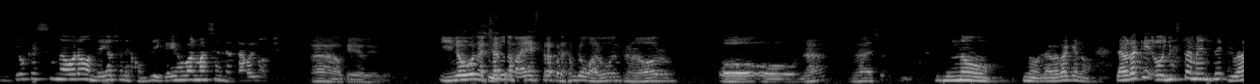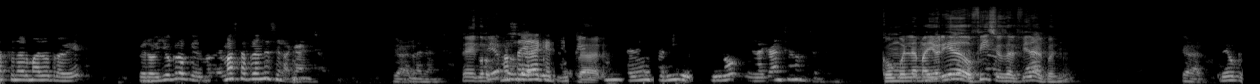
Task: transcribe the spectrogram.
y creo que es una hora donde a ellos se les complica. Ellos van más en la tarde-noche. Ah, ok, ok, ok. ¿Y no hubo una Sí. charla maestra, por ejemplo, con algún entrenador o, o nada? ¿Nada de eso? No, no, la verdad que no. La verdad que, honestamente, y va a sonar mal otra vez, pero yo creo que donde más aprendes en la cancha. En la Claro. cancha. Eh, Más allá de que te, Claro. te den en la cancha es donde se aprende. como en la mayoría de oficios al final, pues, ¿no? claro. Creo que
